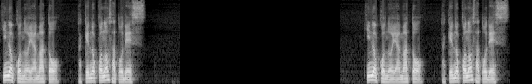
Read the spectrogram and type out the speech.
キノコの山とタケノコの里です。キノコの山とタケノコの里です。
